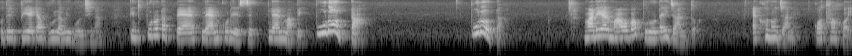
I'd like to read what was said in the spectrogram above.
ওদের বিয়েটা ভুল আমি বলছি না। কিন্তু পুরোটা প্ল্যান করে এসছে প্ল্যান মাফিক পুরোটা পুরোটা। মারিয়ার মা বাবা পুরোটাই জানতো, এখনও জানে, কথা হয়।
